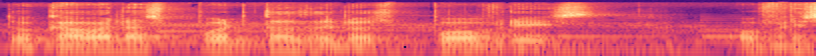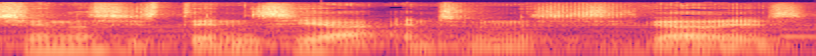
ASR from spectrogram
tocaba las puertas de los pobres, ofreciendo asistencia en sus necesidades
